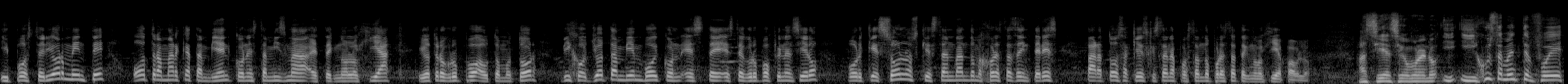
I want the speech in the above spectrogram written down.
y posteriormente otra marca también con esta misma eh, tecnología y otro grupo automotor dijo, yo también voy con este, este grupo financiero porque son los que están dando mejores tasas de interés para todos aquellos que están apostando por esta tecnología, Pablo. Así es, señor Moreno. Y, justamente fue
